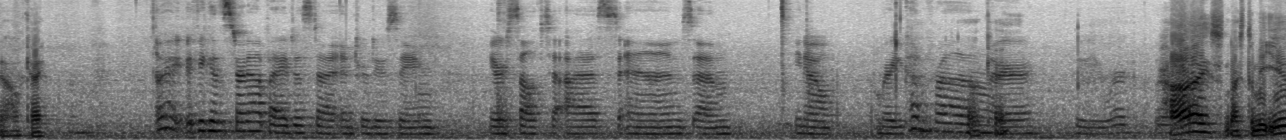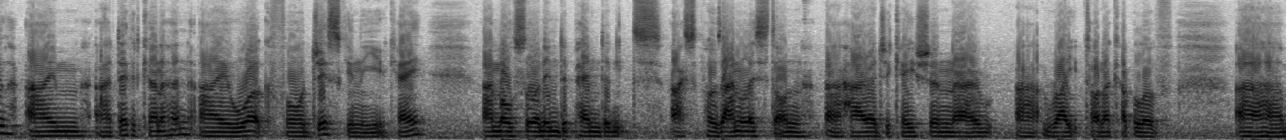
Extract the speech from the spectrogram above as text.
Yeah, okay. Okay, if you could start out by just uh, introducing yourself to us and, um, you know, where you come from Okay. or who you work with. Hi, it's nice to meet you. I'm uh, David Kernohan. I work for JISC in the UK. I'm also an independent, I suppose, analyst on uh, higher education. I uh, write on a couple of uh,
